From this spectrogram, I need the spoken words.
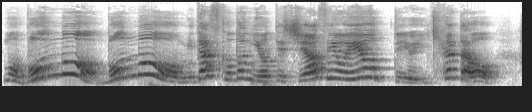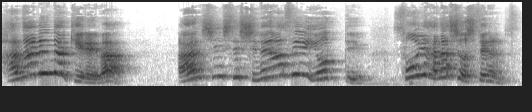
もう煩悩煩悩を満たすことによって幸せを得ようっていう生き方を離れなければ安心して死ねませんよっていうそういう話をしてるんです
